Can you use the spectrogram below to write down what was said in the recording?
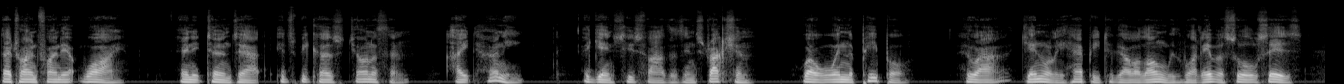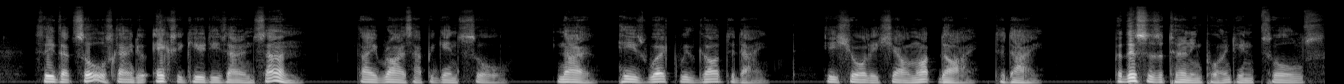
They try and find out why. And it turns out it's because Jonathan ate honey against his father's instruction. Well, when the people, who are generally happy to go along with whatever Saul says, see that Saul's going to execute his own son, they rise up against Saul. No, he's worked with God today he surely shall not die today. But this is a turning point in Saul's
